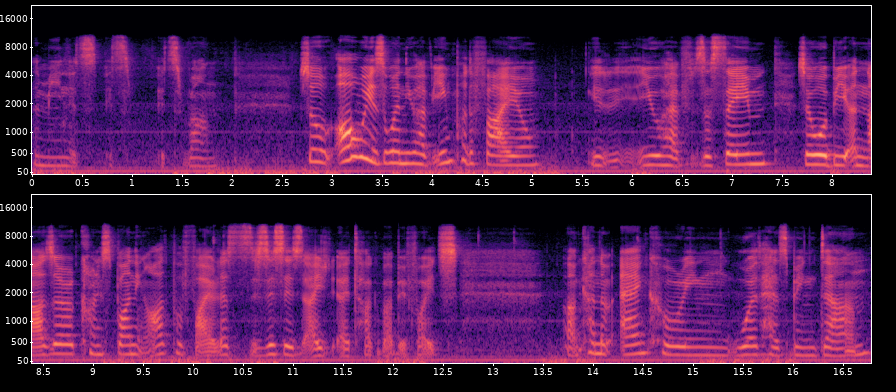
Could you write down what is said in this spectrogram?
That means it's it's it's run. So always when you have input file, you, you have the same. There will be another corresponding output file. Let's, this is I I talked about before. It's uh, kind of anchoring what has been done.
